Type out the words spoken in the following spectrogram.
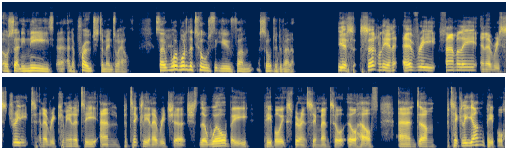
or certainly need an approach to mental health. So, what what are the tools that you've um, sought to develop? Yes, certainly in every family, in every street, in every community, and particularly in every church, there will be people experiencing mental ill health, and um, particularly young people.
